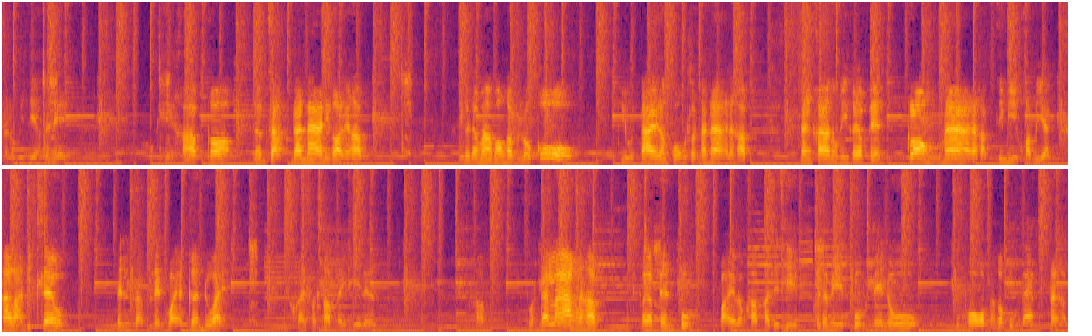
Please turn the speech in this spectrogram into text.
อลูมิเนียมนั่นเองโอเคครับ ก็เริ่มจากด้านหน้านี่ก่อนเลยครับอันนี่ก็จะมาพร้อมกับโลโก้อยู่ใต้ลำโพงสนทนานะครับ ด้านข้างตรงนี้ก็จะเป็นกล้องหน้านะครับ ที่มีความละเอียด 5 ล้านพิกเซล เป็นแบบเลนส์ไวแองเกิลด้วย ค่อยทดสอบไปอีกทีนึงครับส่วนด้านล่างนะครับ ก็จะเป็นปุ่มไฟแบบครับ Partitive ก็จะมีปุ่มเมนู ปุ่มโฮมแล้วก็ปุ่มแบ็คนะครับ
